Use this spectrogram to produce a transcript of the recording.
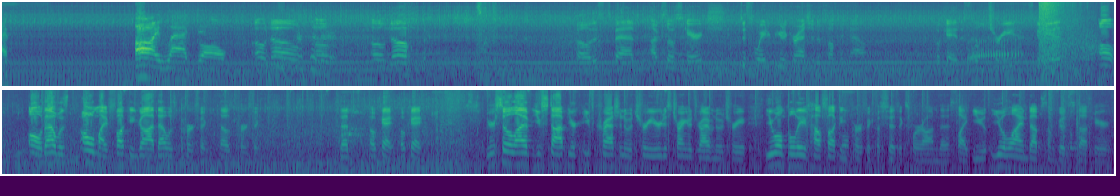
I. Oh, I lagged, ball. Oh no. Oh, oh no. Oh, this is bad. I'm so scared. Just waiting for you to crash into something now. Okay, this little tree is gonna be it. Oh, oh, that was, oh my fucking god, that was perfect. That was perfect. That, okay, okay. You're still alive, you've stopped, you're, you've crashed into a tree, you're just trying to drive into a tree. You won't believe how fucking perfect the physics were on this. Like, you, you lined up some good stuff here.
